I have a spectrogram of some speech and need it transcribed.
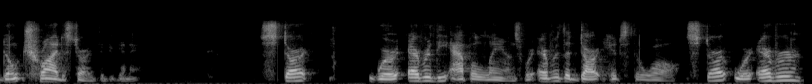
Don't try to start at the beginning Start wherever the apple lands, wherever the dart hits the wall. Start wherever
